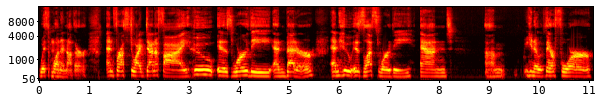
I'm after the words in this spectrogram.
with mm-hmm. one another and for us to identify who is worthy and better and who is less worthy and um, you know therefore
